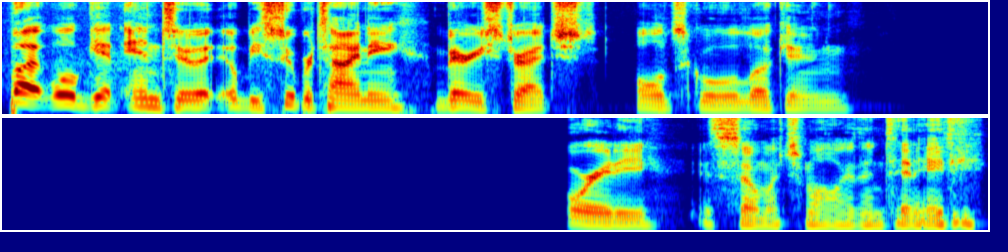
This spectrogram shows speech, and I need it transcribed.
But we'll get into it. It'll be super tiny, very stretched, old school looking. 480 is so much smaller than 1080.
